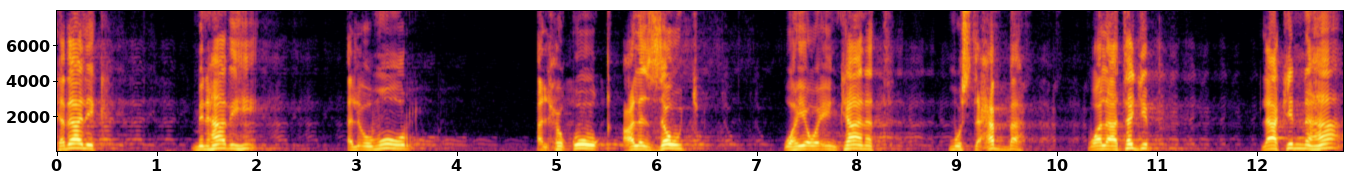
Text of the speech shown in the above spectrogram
كذلك من هذه الأمور الحقوق على الزوج وهي وإن كانت مستحبة ولا تجب لكنها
